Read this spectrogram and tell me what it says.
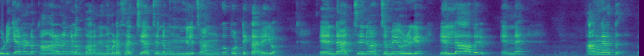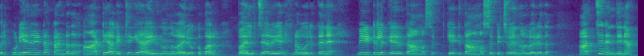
കുടിക്കാനുള്ള കാരണങ്ങളും പറഞ്ഞ് നമ്മുടെ സച്ചി അച്ഛന്റെ മുന്നിൽ ചങ്ക് പൊട്ടി കരയുക എന്റെ അച്ഛനും അച്ഛമ്മയും ഒഴികെ എല്ലാവരും എന്നെ അങ്ങനത്തെ ഒരു കുടിയനായിട്ടാണ് കണ്ടത്. ആട്ടി അകറ്റുകയായിരുന്നു എന്ന് വരുമൊക്കെ പറഞ്ഞു. വലിച്ചെറിയേണ്ട ഒരുത്തനെ വീട്ടിൽ കയറി താമസി കയറ്റി താമസിപ്പിച്ചു എന്നുള്ളൊരിത്. അച്ഛൻ എന്തിനാ?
